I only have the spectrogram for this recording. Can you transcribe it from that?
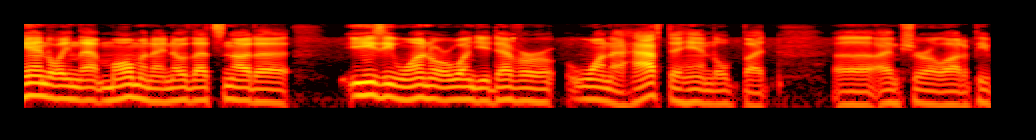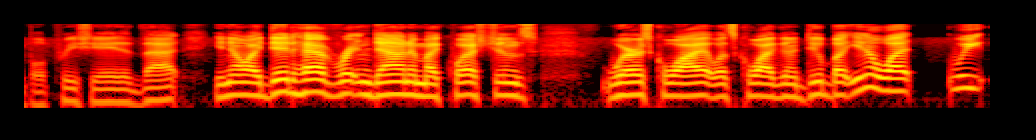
handling that moment. I know that's not a easy one or one you'd ever want to have to handle, but uh, I'm sure a lot of people appreciated that. You know, I did have written down in my questions, where's Kawhi? What's Kawhi going to do? But you know what? We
